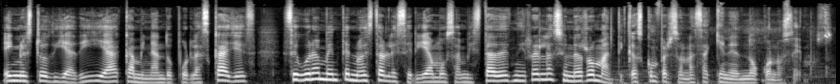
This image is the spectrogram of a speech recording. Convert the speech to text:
En nuestro día a día, caminando por las calles, seguramente no estableceríamos amistades ni relaciones románticas con personas a quienes no conocemos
